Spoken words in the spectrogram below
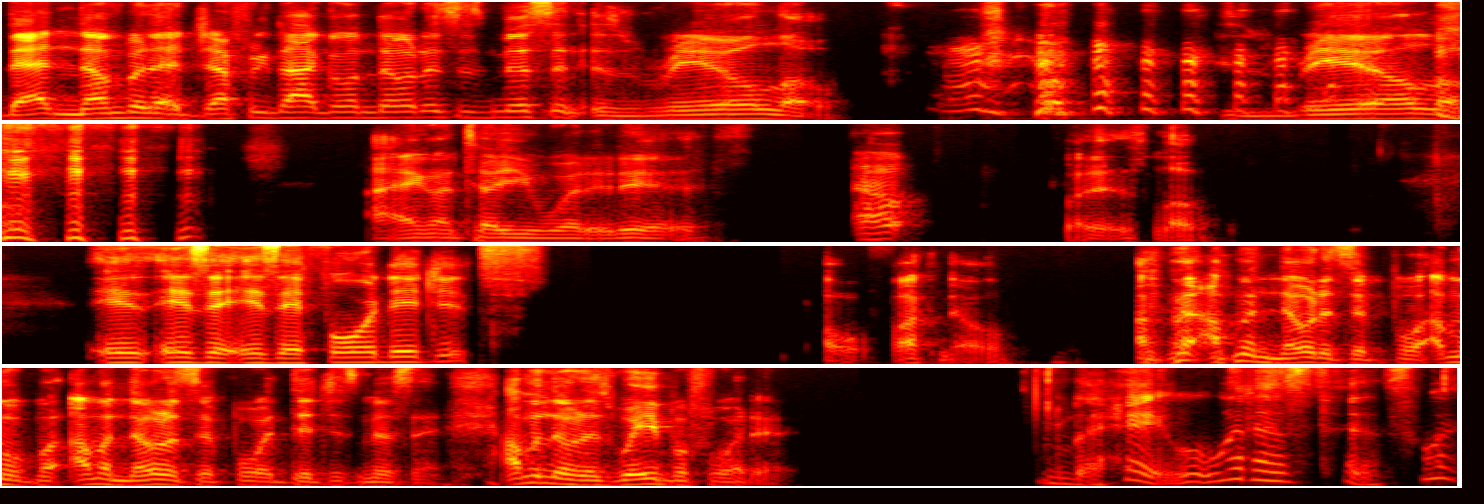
That number that Jeffrey not gonna notice is missing is real low. It's real low. I ain't gonna tell you what it is, oh, but it's low. is is it is it four digits? Oh fuck no. I'm, I'm gonna notice it for I'm gonna, I'm gonna notice it four digits missing. I'm gonna notice way before that. You be like, hey, what is this? What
